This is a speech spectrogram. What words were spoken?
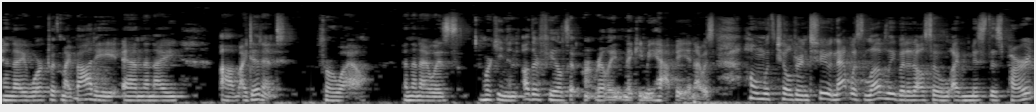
and i worked with my body and then i um, i didn't for a while and then i was working in other fields that weren't really making me happy. And i was home with children too. And that was lovely but it also i missed this part.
